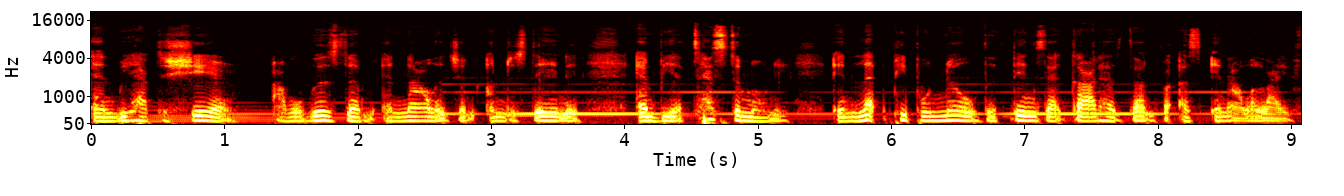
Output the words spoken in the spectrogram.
and we have to share our wisdom and knowledge and understanding and be a testimony and let people know the things that God has done for us in our life.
